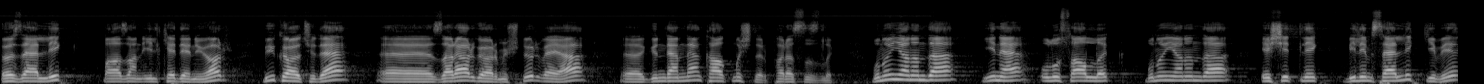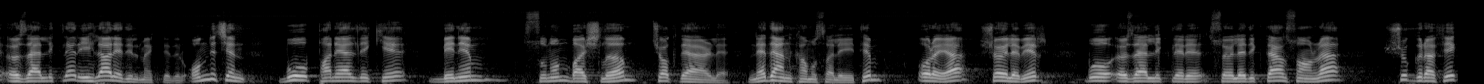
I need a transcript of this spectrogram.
özellik bazen ilke deniyor. Büyük ölçüde e, zarar görmüştür veya e, gündemden kalkmıştır parasızlık. Bunun yanında yine ulusallık, bunun yanında eşitlik, bilimsellik gibi özellikler ihlal edilmektedir. Onun için bu paneldeki benim sunum başlığım çok değerli. Neden kamusal eğitim? Oraya şöyle bir bu özellikleri söyledikten sonra şu grafik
